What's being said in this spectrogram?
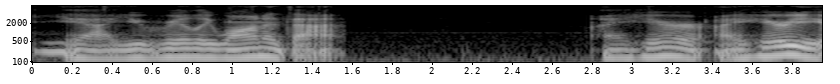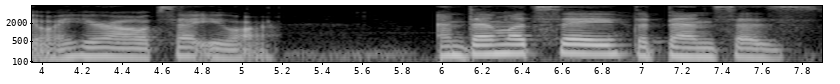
Yeah, you really wanted that. I hear, I hear you. I hear how upset you are. And then let's say that Ben says,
